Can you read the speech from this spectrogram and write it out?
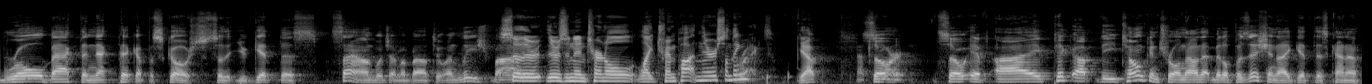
roll back the neck pickup a skosh so that you get this sound, which I'm about to unleash by. So there, there's an internal like trim pot in there or something. Correct. Yep. That's so, smart. So if I pick up the tone control now in that middle position, I get this kind of.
